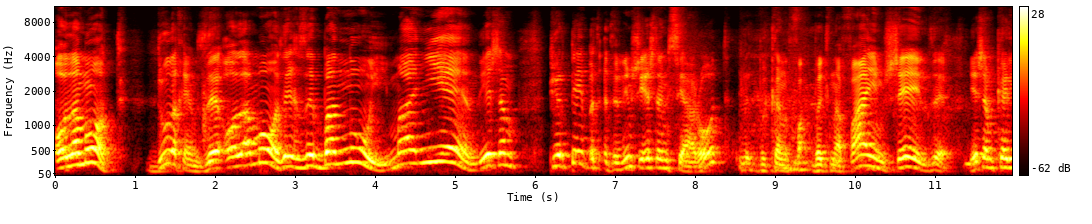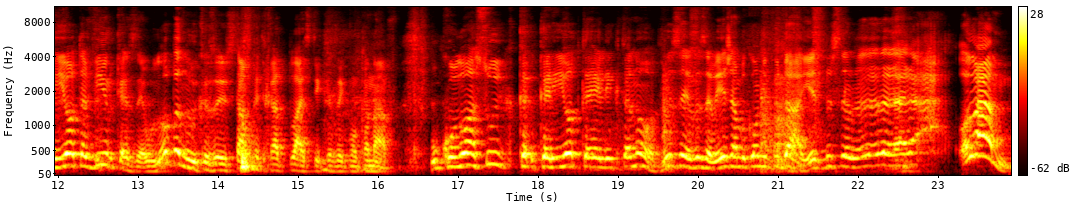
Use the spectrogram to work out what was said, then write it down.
עולמות, דעו לכם, זה עולמות, איך זה בנוי, מעניין, יש שם פרטי, אתם יודעים שיש להם שערות בכנפ, בכנפיים של זה, יש שם כריות אוויר כזה, הוא לא בנוי כזה, סתם חתיכת פלסטיק כזה כמו כנף, הוא כולו עשוי כריות כאלה קטנות, וזה וזה, ויש שם בכל נקודה, יש בסדר, עולם.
